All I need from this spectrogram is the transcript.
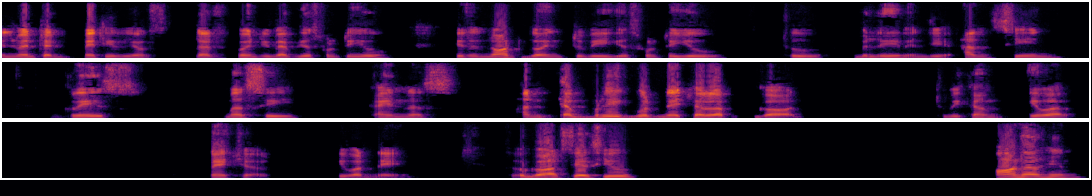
invented materials that's going to be useful to you, it is not going to be useful to you to believe in the unseen grace, mercy, kindness, and every good nature of God to become your nature, your name. So God says you honor him,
